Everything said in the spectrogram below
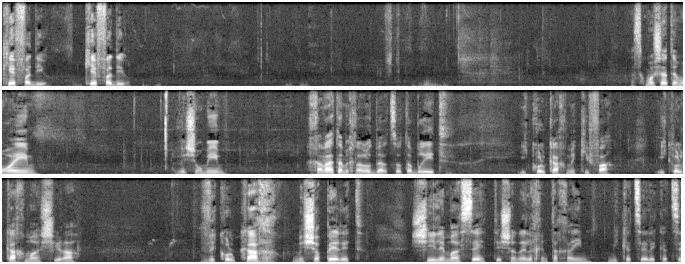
כיף אדיר, כיף אדיר. אז כמו שאתם רואים ושומעים, חוויית המכללות בארצות הברית היא כל כך מקיפה, היא כל כך מעשירה וכל כך משפרת, שהיא למעשה תשנה לכם את החיים מקצה לקצה.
